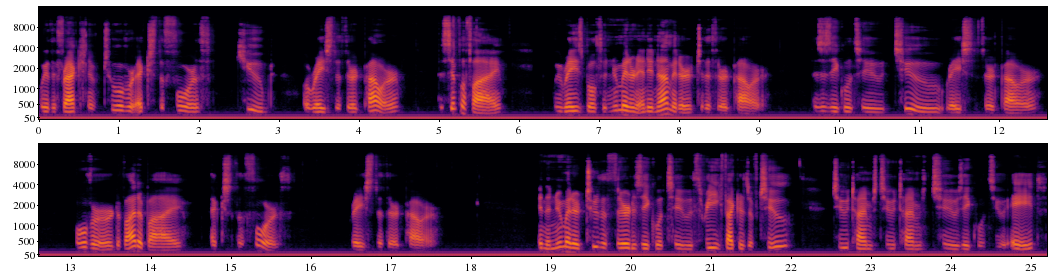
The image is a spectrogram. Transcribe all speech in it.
we have the fraction of 2 over x to the fourth cubed or raised to the third power. To simplify, we raise both the numerator and denominator to the third power. This is equal to 2 raised to the third power over divided by x to the fourth raised to the third power. In the numerator, 2 to the third is equal to 3 factors of 2. 2 times 2 times 2 is equal to 8.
